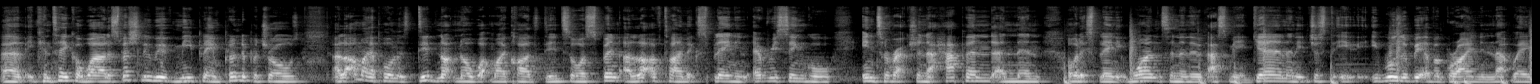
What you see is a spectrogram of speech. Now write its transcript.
Um, it can take a while, especially with me playing Plunder Patrolls. A lot of my opponents did not know what my cards did, so I spent a lot of time explaining every single interaction that happened and then I would explain it once and then they would ask me again and it just, it, it was a bit of a grind in that way.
